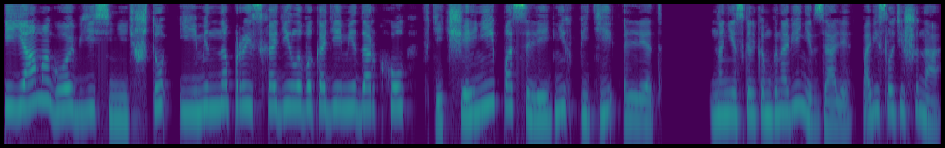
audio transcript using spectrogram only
И я могу объяснить, что именно происходило в Академии Даркхолл в течение последних пяти лет. На несколько мгновений в зале повисла тишина,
